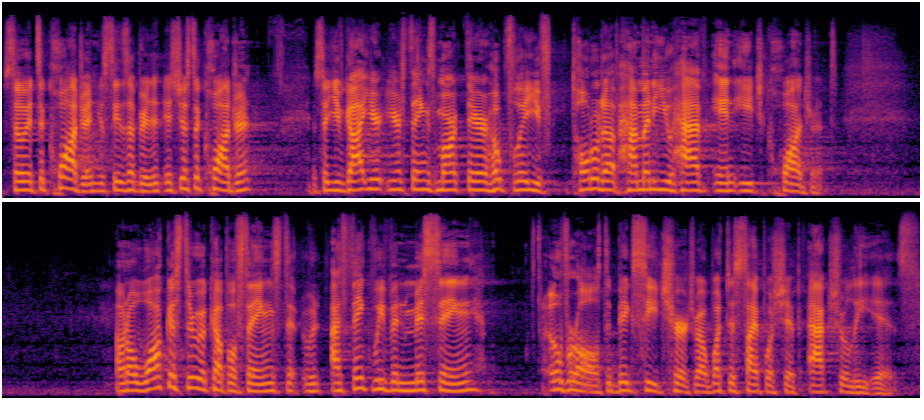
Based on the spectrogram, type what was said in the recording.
So it's a quadrant. You'll see this up here. It's just a quadrant. And so you've got your, your things marked there. Hopefully, you've totaled up how many you have in each quadrant. I want to walk us through a couple of things that I think we've been missing overall at the Big C church about what discipleship actually is.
